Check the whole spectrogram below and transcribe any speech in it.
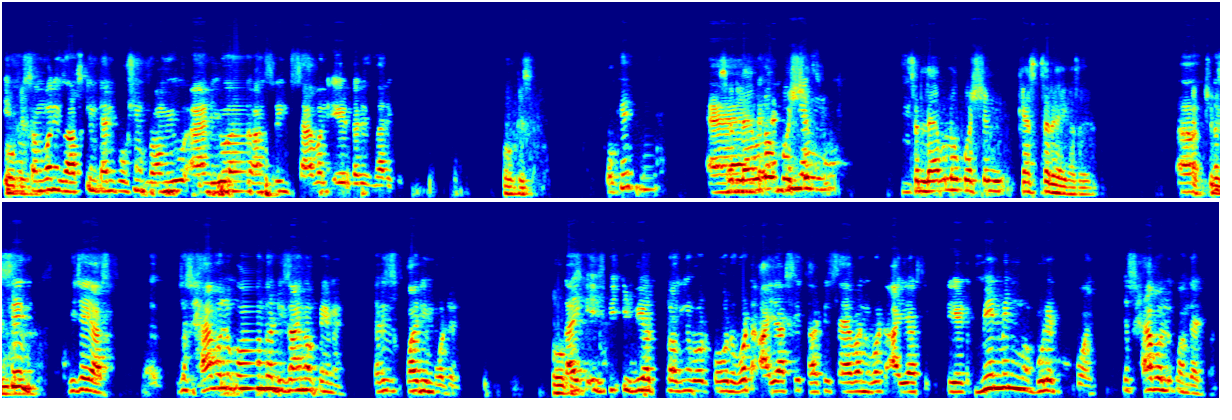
If okay. someone is asking ten questions from you and you are answering seven, eight, that is very good. Okay. Sir. Okay. And so hmm. level of question. So level of question कैसा रहेगा sir? Uh, the same. Vijay asked. Uh, just have a look on the design of pavement. That is quite important. Okay. Like if we, if we are talking about code, what IRC 37, what IRC 58, main main bullet point. Just have a look on that one.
